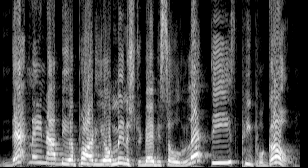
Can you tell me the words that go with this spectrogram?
that may not be a part of your ministry, baby. So let these people go.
